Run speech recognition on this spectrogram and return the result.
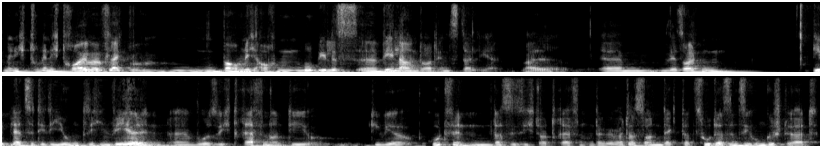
Wenn ich, wenn ich träume, vielleicht, warum nicht auch ein mobiles äh, WLAN dort installieren? Weil ähm, wir sollten die Plätze, die die Jugendlichen wählen, äh, wo sie sich treffen und die die wir gut finden, dass sie sich dort treffen. Und da gehört das Sonnendeck dazu, da sind sie ungestört.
